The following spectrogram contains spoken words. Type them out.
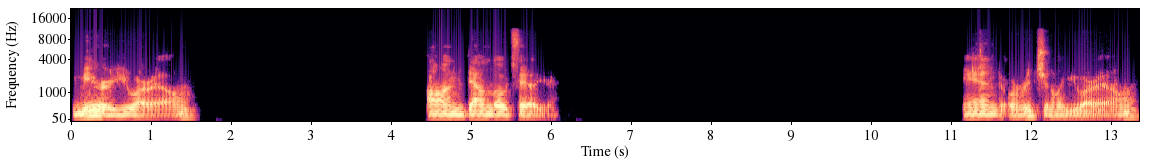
Mirror URL. On download failure. And original URL.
